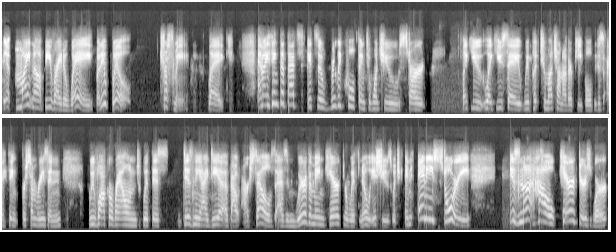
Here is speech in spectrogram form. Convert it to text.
It might not be right away, but it will. Trust me. Like and I think that that's it's a really cool thing to once you start like you like you say we put too much on other people because I think for some reason we walk around with this Disney idea about ourselves as in we're the main character with no issues, which in any story is not how characters work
